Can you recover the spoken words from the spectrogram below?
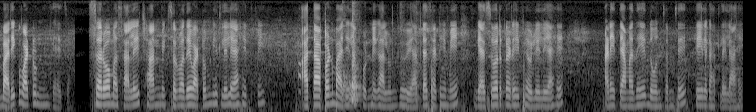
बारीक वाटून घ्यायचं. सर्व मसाले छान मिक्सरमध्ये वाटून घेतलेले आहेत मी. आता आपण भाजीला फोडणी घालून घेऊया. त्यासाठी मी गॅसवर कढई ठेवलेली आहे आणि त्यामध्ये दोन चमचे तेल घातलेलं आहे.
